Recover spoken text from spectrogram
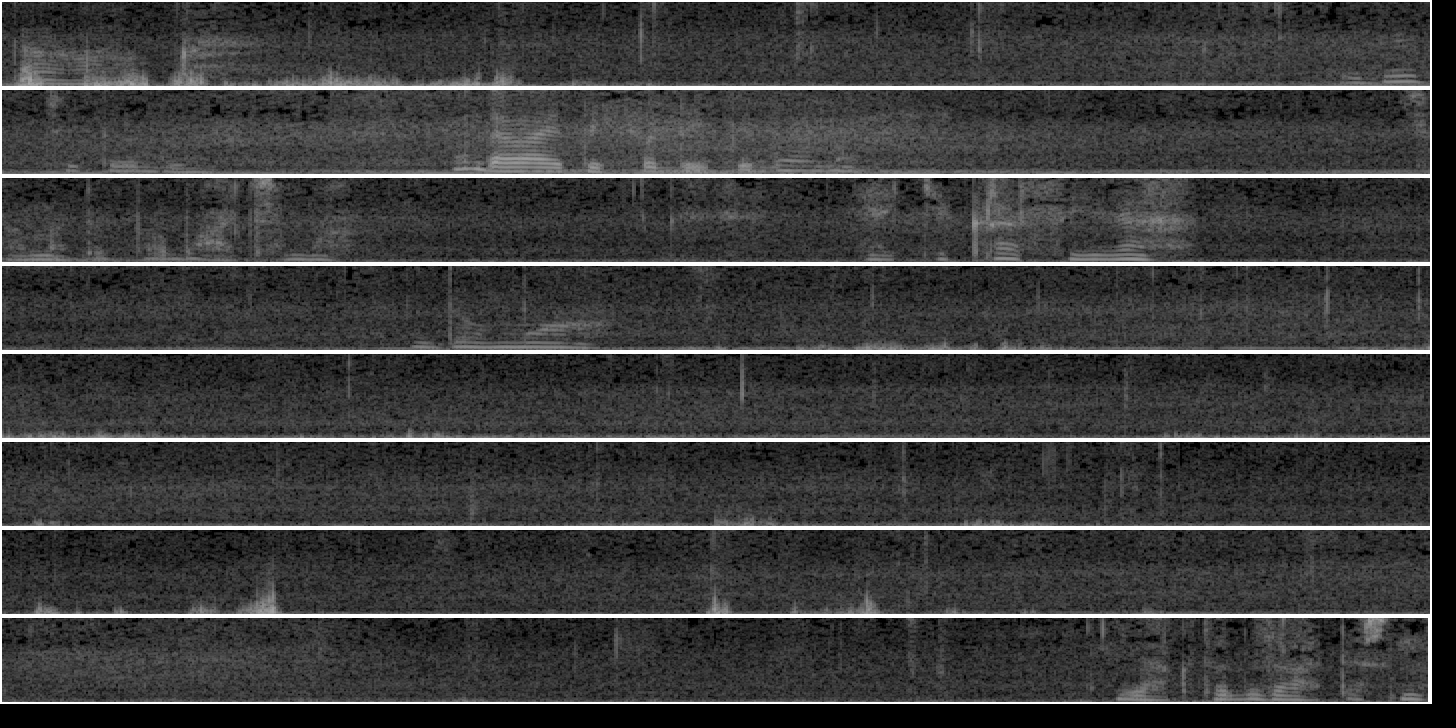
Так. Сюди чи туди? Ну, давайте сюди підемо. Що ми тут побачимо? Які красиві дома. Як тут затишно.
